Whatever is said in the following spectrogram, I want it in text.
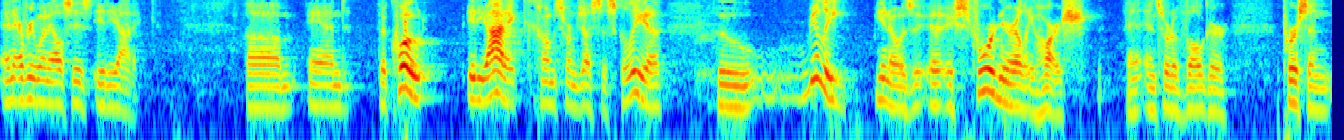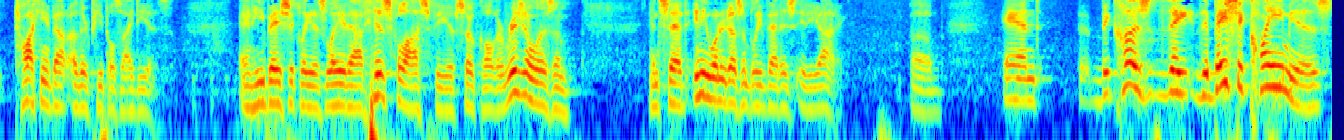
and Everyone Else is Idiotic. Um, and the quote idiotic comes from Justice Scalia, who really, you know, is an extraordinarily harsh and, and sort of vulgar person talking about other people's ideas. And he basically has laid out his philosophy of so called originalism and said anyone who doesn't believe that is idiotic. Um, and because they, the basic claim is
